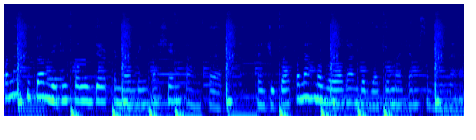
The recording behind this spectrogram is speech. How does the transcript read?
pernah juga menjadi volunteer pendamping pasien kanker, dan juga pernah membawakan berbagai macam seminar.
